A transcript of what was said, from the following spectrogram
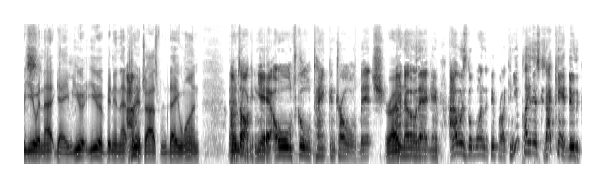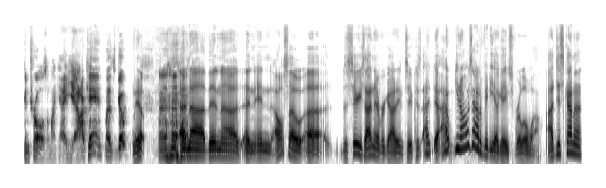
That's- you in that game. You you have been in that I'm- franchise from day one. I'm talking, yeah, old school tank controls, bitch. Right. I know that game. I was the one that people were like, "Can you play this?" Because I can't do the controls. I'm like, hey, "Yeah, I can. Let's go." Yep. and uh, then uh, and and also uh, the series I never got into because I, I you know I was out of video games for a little while. I just kind of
